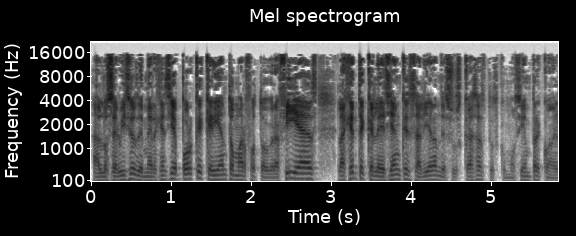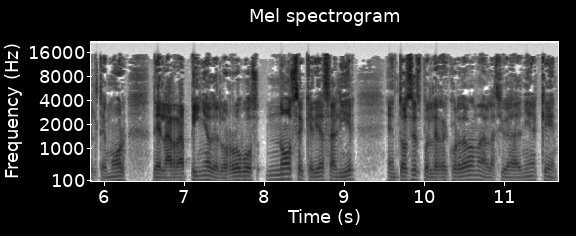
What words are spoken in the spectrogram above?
a los servicios de emergencia porque querían tomar fotografías, la gente que le decían que salieran de sus casas pues como siempre con el temor de la rapiña de los robos no se quería salir, entonces pues le recordaban a la ciudadanía que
